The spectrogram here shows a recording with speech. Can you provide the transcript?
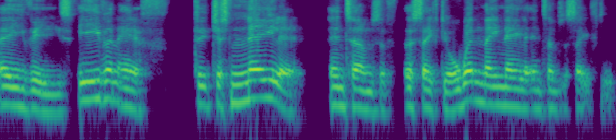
AVs, even if they just nail it in terms of the safety, or when they nail it in terms of safety,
